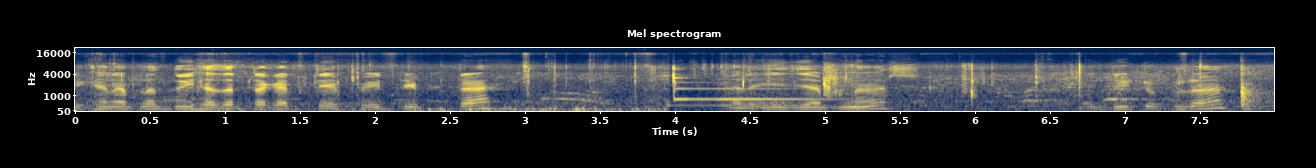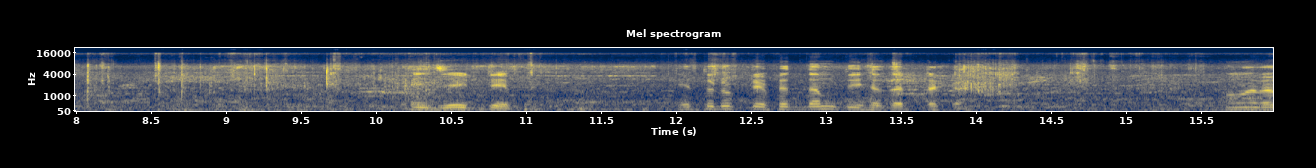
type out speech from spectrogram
এখানে আপনার দুই হাজার টাকার টেপ এই টেপটা আর এই যে আপনার দুই টুকরা, এই যে টেপ এতটুক টেপের দাম দুই হাজার টাকা। ওনারা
